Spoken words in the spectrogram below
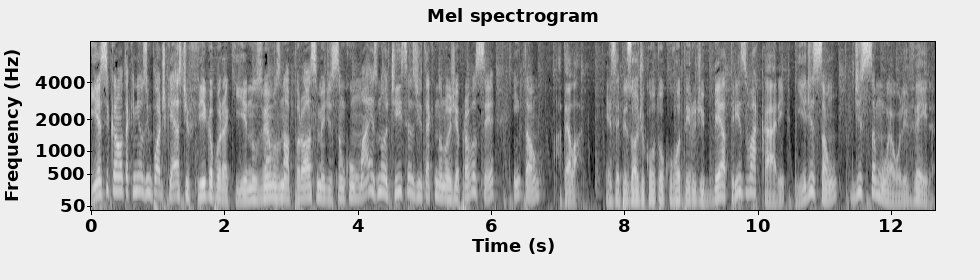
E esse canal Tech News em podcast fica por aqui. Nos vemos na próxima edição com mais notícias de tecnologia para você. Então, até lá. Esse episódio contou com o roteiro de Beatriz Vacari e edição de Samuel Oliveira.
